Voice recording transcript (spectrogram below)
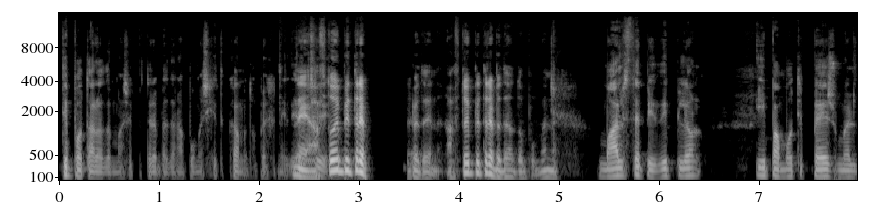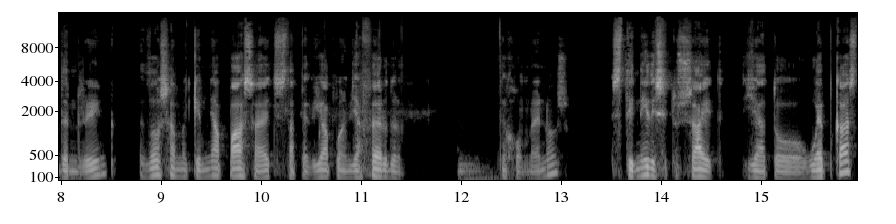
Τίποτα άλλο δεν μας επιτρέπεται να πούμε σχετικά με το παιχνίδι. Ναι, έτσι. αυτό επιτρέπεται. Ναι. Αυτό επιτρέπεται να το πούμε, ναι. Μάλιστα επειδή πλέον είπαμε ότι παίζουμε Elden Ring, δώσαμε και μια πάσα έτσι στα παιδιά που ενδιαφέρονται ενδεχομένως στην είδηση του site για το webcast,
